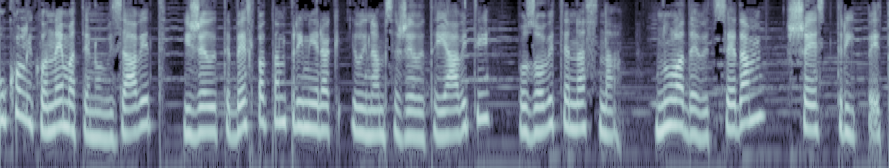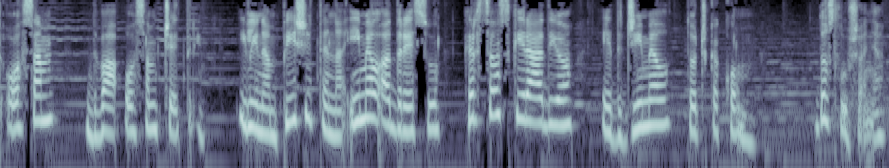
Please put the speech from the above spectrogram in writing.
Ukoliko nemate novi zavjet i želite besplatan primjerak ili nam se želite javiti, pozovite nas na 097 6358 284 ili nam pišite na e-mail adresu kršćanskiradio.gmail.com Do slušanja.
